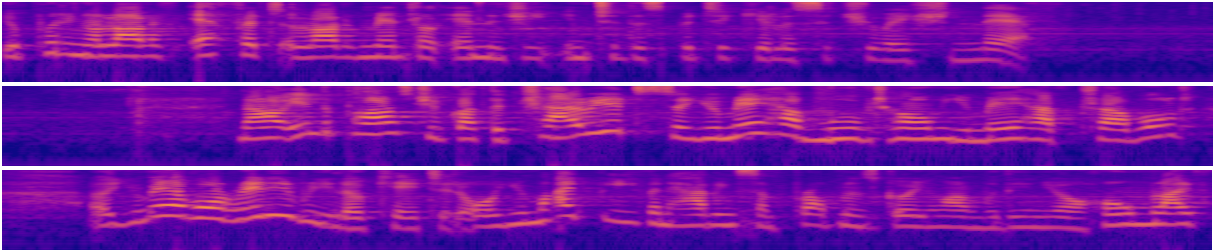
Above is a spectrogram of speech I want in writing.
You're putting a lot of effort, a lot of mental energy into this particular situation there. Now, in the past, you've got the chariot, so you may have moved home, you may have traveled, uh, you may have already relocated, or you might be even having some problems going on within your home life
